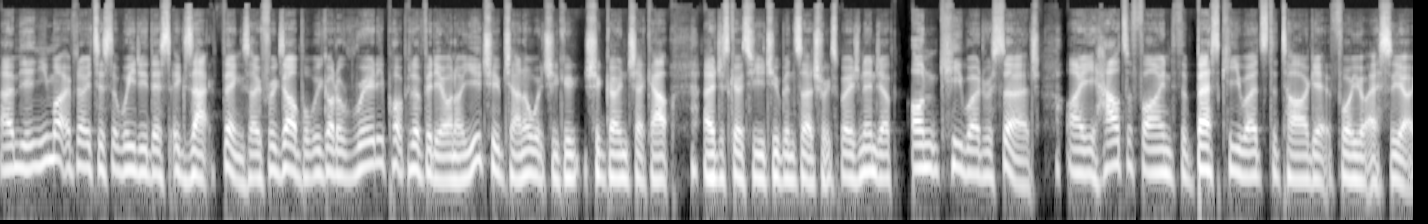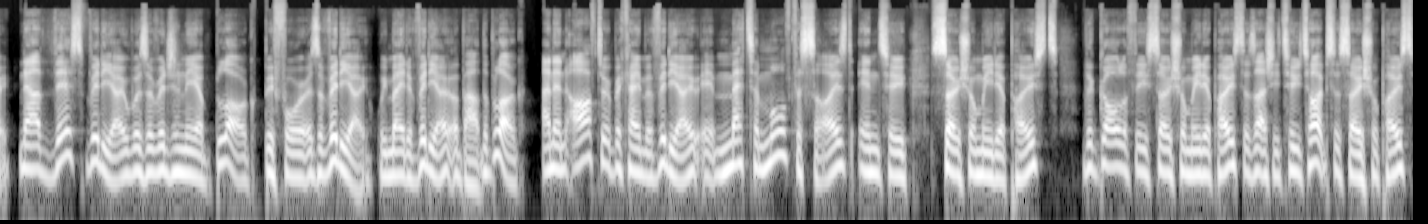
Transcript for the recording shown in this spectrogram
um, you might have noticed that we do this exact thing. So, for example, we've got a really popular video on our YouTube channel, which you could, should go and check out. Uh, just go to YouTube and search for Exposure Ninja on keyword research, i.e., how to find the best keywords to target for your SEO. Now, this video was originally a blog before it was a video. We made a video video about the blog. And then after it became a video, it metamorphosized into social media posts. The goal of these social media posts, there's actually two types of social posts.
